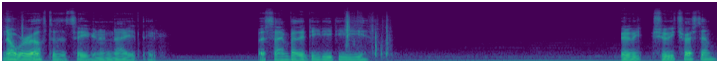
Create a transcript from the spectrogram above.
Nowhere else does it say you're an annihilator. Assigned by the DDD. Should we, should we trust him?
